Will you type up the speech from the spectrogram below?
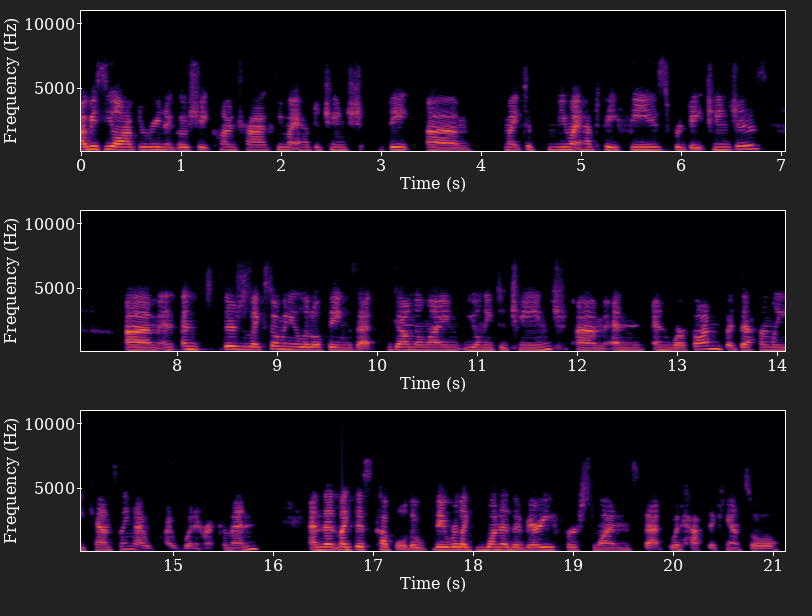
Obviously you'll have to renegotiate contracts. You might have to change date um might to you might have to pay fees for date changes. Um and and there's like so many little things that down the line you'll need to change um and and work on but definitely canceling i, I wouldn't recommend. And then like this couple the, they were like one of the very first ones that would have to cancel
